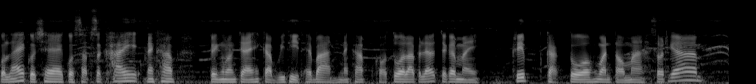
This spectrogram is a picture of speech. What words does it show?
กดไลค์กดแชร์กด Subscribe นะครับเป็นกำลังใจให้กับวิถีไทยบ้านนะครับ ขอตัวลาไปแล้วเจอกันใหม่คลิปกักตัววันต่อมา สวัสดีครับ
